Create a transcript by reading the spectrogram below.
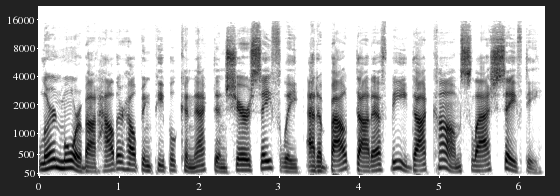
Learn more about how they're helping people connect and share safely at about.fb.com/safety.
